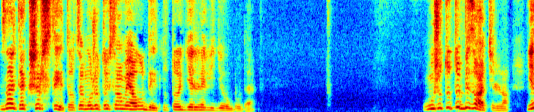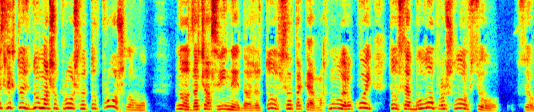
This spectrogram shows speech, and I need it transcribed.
знаєте, як шерстити. Оце може той самий аудит, ну то віддільне відео буде. Може, тут обов'язково. Якщо хтось думає, що прошле, то в прошлому, ну, за час війни даже, то все таке. Махнули рукою, то все було, пройшло, все, все.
